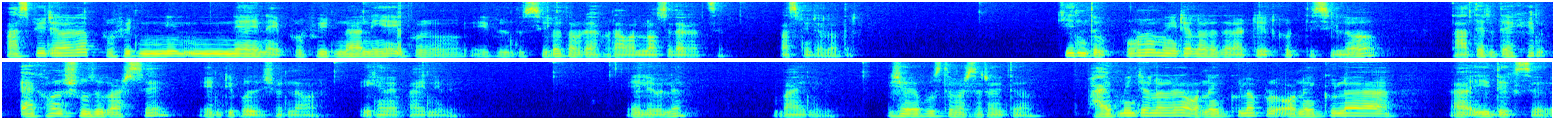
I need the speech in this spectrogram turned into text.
পাঁচ মিনিট প্রফিট নেয় নাই প্রফিট না নিয়ে এই পর্যন্ত ছিল, তারপরে এখন আবার লসে দেখাচ্ছে পাঁচ আলাদা কিন্তু পনেরো আলাদা যারা ট্রেড করতেছিল, তাদের দেখেন এখন সুযোগ আসছে এন্ট্রি পজিশন নেওয়ার, এখানে বাই নেবে। এই লেভেলে বাই নেবে। বিষয়টা বুঝতে পারছেন হয়তো? ফাইভ আলাদা অনেকগুলা প্র- অনেকগুলা ই দেখছে,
